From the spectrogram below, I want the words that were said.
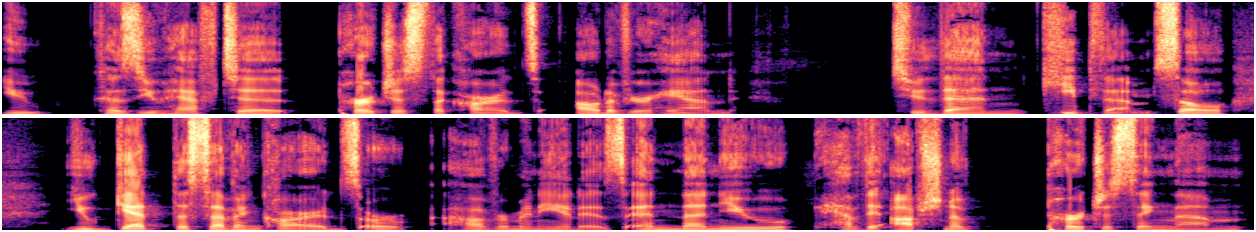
You cuz you have to purchase the cards out of your hand to then keep them. So you get the 7 cards or however many it is and then you have the option of purchasing them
